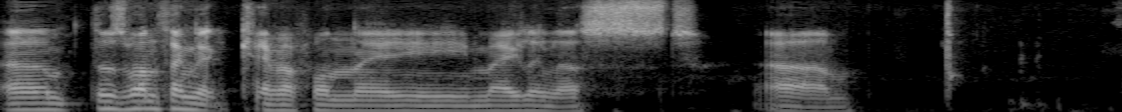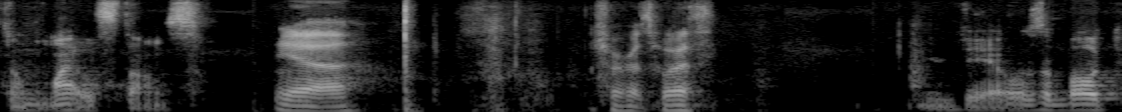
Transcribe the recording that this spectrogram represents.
Um, there was one thing that came up on the mailing list. Um, Some milestones. yeah, not sure it's worth. Yeah, I was about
